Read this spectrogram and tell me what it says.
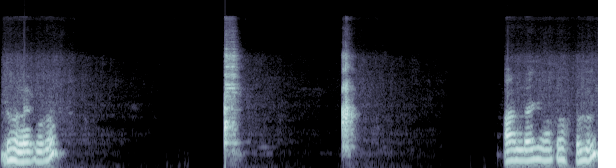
ধনে গুঁড়ো, আন্দাজ মতো হলুদ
